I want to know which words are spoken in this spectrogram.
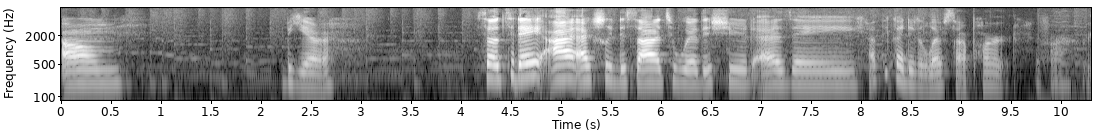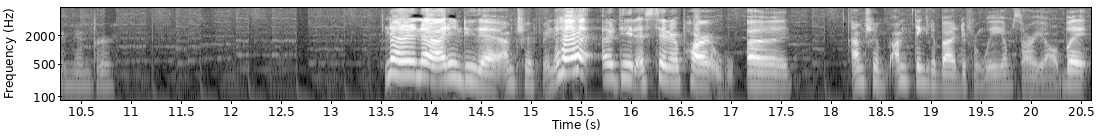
Um but yeah. So today I actually decided to wear this unit as a I think I did a left side part if I remember. No, no, no, I didn't do that. I'm tripping. I did a center part. Uh, I'm tripping. I'm thinking about a different wig. I'm sorry, y'all. But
